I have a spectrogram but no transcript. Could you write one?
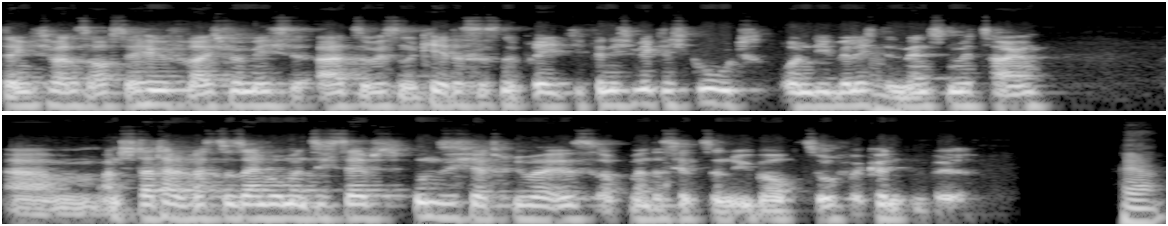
denke ich, war das auch sehr hilfreich für mich, äh, zu wissen, okay, das ist eine Predigt, die finde ich wirklich gut und die will ich mhm. den Menschen mitteilen. Ähm, anstatt halt was zu sein, wo man sich selbst unsicher drüber ist, ob man das jetzt dann überhaupt so verkünden will. Ja,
